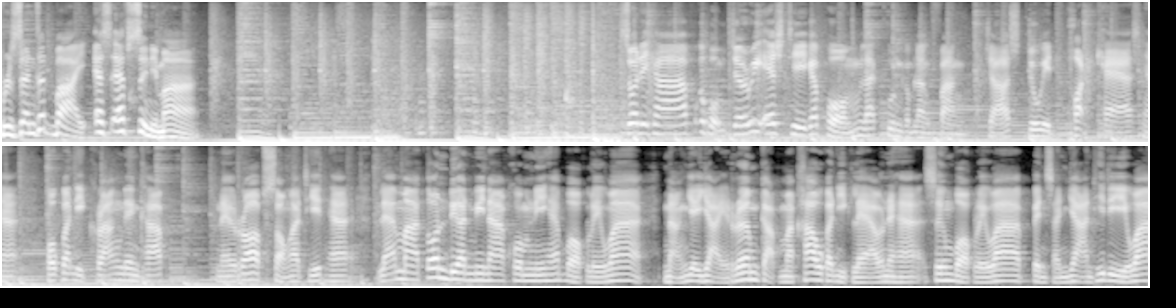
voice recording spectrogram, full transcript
Presented by SF Cinema สวัสดีครับพบกับผม Jerry HT ครับผม และคุณกำลังฟัง Just Do It Podcast ฮะ พบกันอีกครั้งหนึ่งครับ ในรอบ 2 อาทิตย์ฮะ และมาต้นเดือนมีนาคมนี้ฮะ บอกเลยว่าหนังใหญ่ ๆ เริ่มกลับมาเข้ากันอีกแล้วนะฮะ ซึ่งบอกเลยว่าเป็นสัญญาณที่ดีว่า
